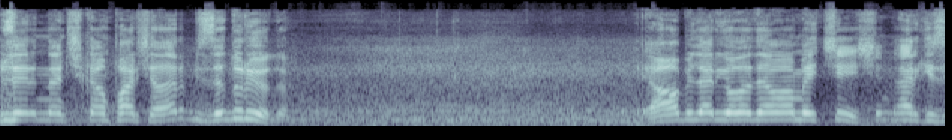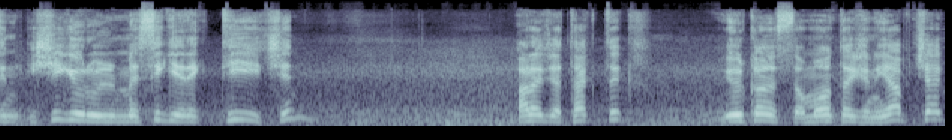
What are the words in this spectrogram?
üzerinden çıkan parçalar bizde duruyordu. E, abiler yola devam edeceği için herkesin işi görülmesi gerektiği için araca taktık. Gürkan Usta montajını yapacak.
